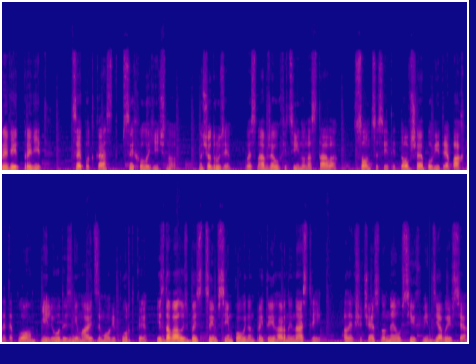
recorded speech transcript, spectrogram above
Привіт-привіт! Це подкаст психологічно. Ну що, друзі, весна вже офіційно настала. Сонце світить довше, повітря пахне теплом, і люди знімають зимові куртки. І здавалось би, з цим всім повинен прийти гарний настрій. Але якщо чесно, не у всіх він з'явився.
